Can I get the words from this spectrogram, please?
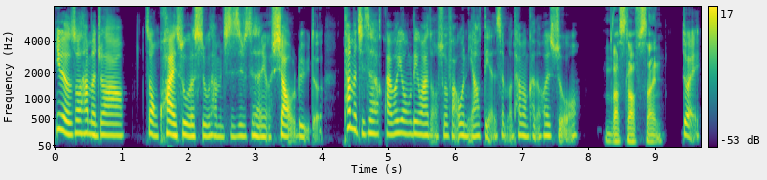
因为有时候他们就要这种快速的食物，他们其实就是很有效率的。他们其实还会用另外一种说法问你要点什么，他们可能会说 “Was darf sein”。对，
